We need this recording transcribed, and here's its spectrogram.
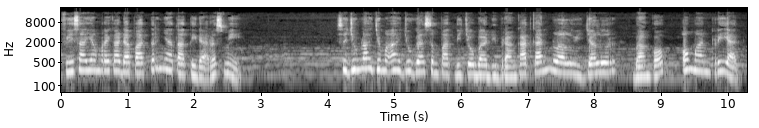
visa yang mereka dapat ternyata tidak resmi. Sejumlah jemaah juga sempat dicoba diberangkatkan melalui jalur Bangkok, Oman, Riyadh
